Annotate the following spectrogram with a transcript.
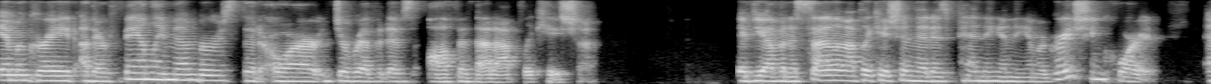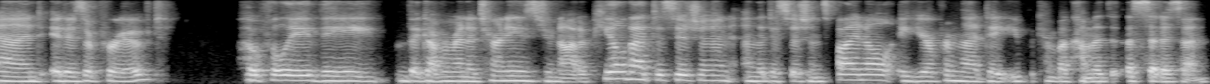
immigrate other family members that are derivatives off of that application. If you have an asylum application that is pending in the immigration court, and it is approved. Hopefully, the, the government attorneys do not appeal that decision and the decision's final. A year from that date, you can become a, a citizen.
